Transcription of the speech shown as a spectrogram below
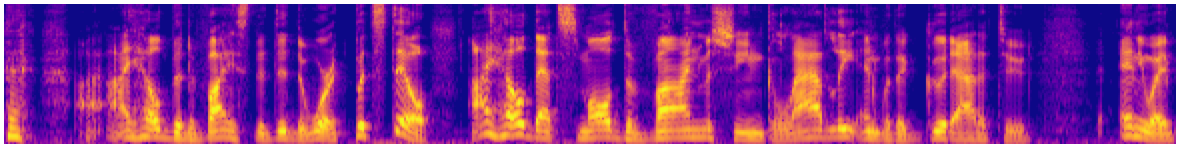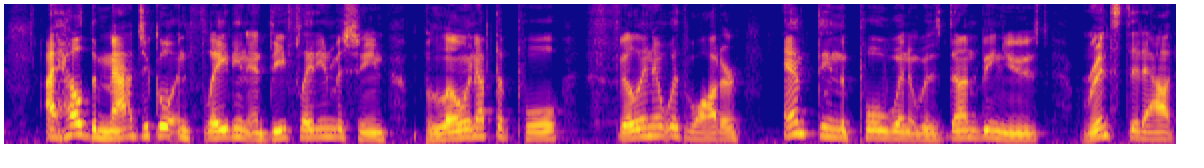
I held the device that did the work, but still, I held that small divine machine gladly and with a good attitude. Anyway, I held the magical inflating and deflating machine, blowing up the pool, filling it with water, emptying the pool when it was done being used, rinsed it out,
